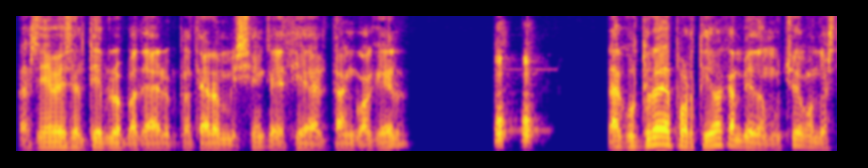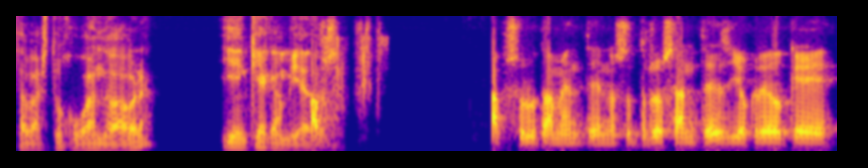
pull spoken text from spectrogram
las nieves del tiempo platearon, platearon que decía el tango aquel. ¿La cultura deportiva ha cambiado mucho de cuando estabas tú jugando ahora? ¿Y en qué ha cambiado? Absolutamente. Nosotros antes yo creo que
